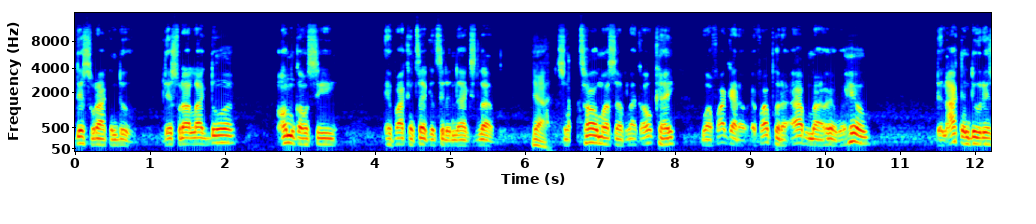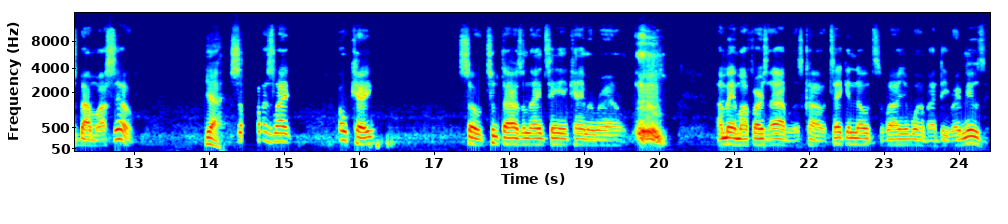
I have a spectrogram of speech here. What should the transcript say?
this is what I can do. This is what I like doing. I'm gonna see if I can take it to the next level. Yeah. So I told myself, like, okay, well, if I got a, if I put an album out here with him, then I can do this by myself. Yeah. So I was like, okay. So 2019 came around. I made my first album. It's called Taking Notes, Volume One by D Ray Music.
